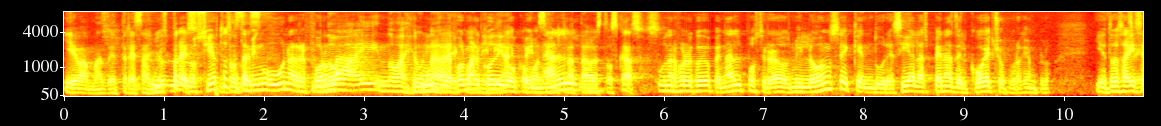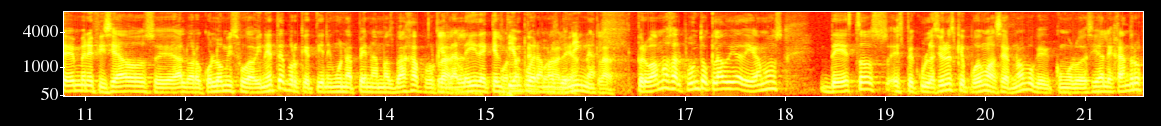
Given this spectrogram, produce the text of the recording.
y lleva más de tres años preso. Lo cierto es que también hubo una reforma. No hay, no hay una, reforma al Código Penal. Se han tratado estos casos. Una reforma al Código Penal posterior a 2011 que endurecía las penas del cohecho, por ejemplo. Y entonces ahí se ven beneficiados eh, Álvaro Colom y su gabinete porque tienen una pena más baja porque la ley de aquel tiempo era más benigna. Pero vamos al punto, Claudia, digamos, de estas especulaciones que podemos hacer, ¿no? Porque como lo decía Alejandro,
